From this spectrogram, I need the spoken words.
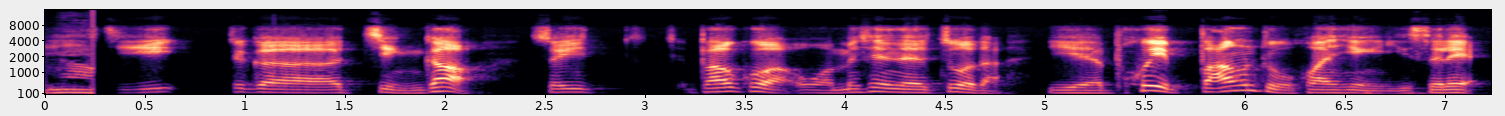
以及这个警告。所以，包括我们现在做的，也会帮助唤醒以色列。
